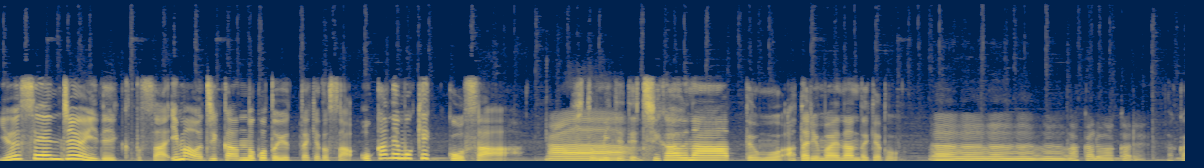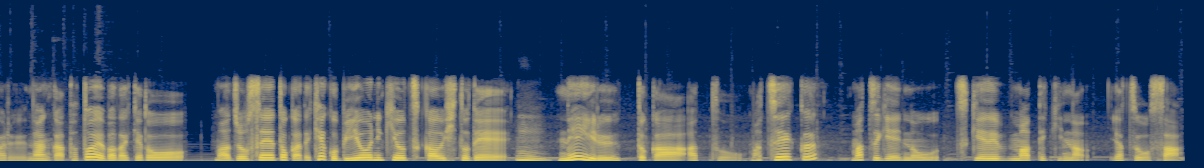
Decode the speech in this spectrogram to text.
優先順位でいくとさ今は時間のこと言ったけどさお金も結構さ人あ見てて違うなーって思う。当たり前なんだけど。うんうんうんうんうん。わかるわかる。わかる？なんか例えばだけどまあ女性とかで結構美容に気を使う人でうん。ネイルとかあとまつエク？まつげのつけま的なやつをさ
